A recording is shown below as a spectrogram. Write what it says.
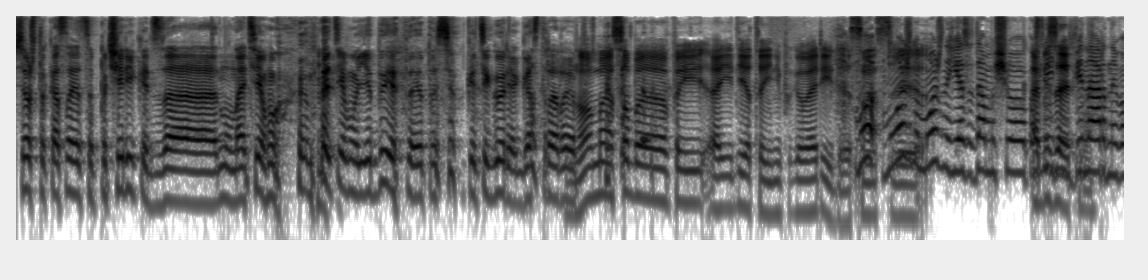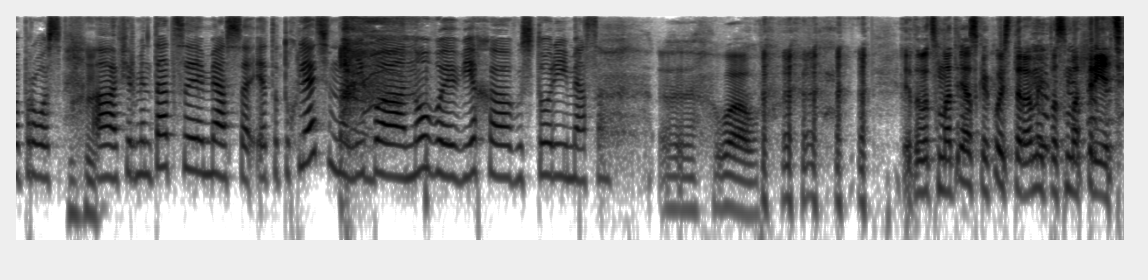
все, что касается почерикать за, ну, на тему, на тему еды, это, это все категория гастрорэп. Но мы особо по, о еде-то и не поговорили. Смысле... Можно, можно, я задам еще последний бинарный вопрос. А ферментация мяса — это тухлятина, либо новая веха в истории мяса? Э, вау. Это вот смотря с какой стороны посмотреть.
